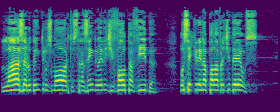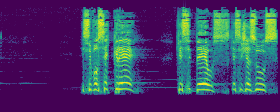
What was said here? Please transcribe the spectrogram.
Lázaro dentre os mortos, trazendo ele de volta à vida, você crê na palavra de Deus. E se você crê que esse Deus, que esse Jesus,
